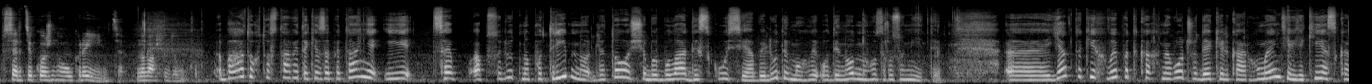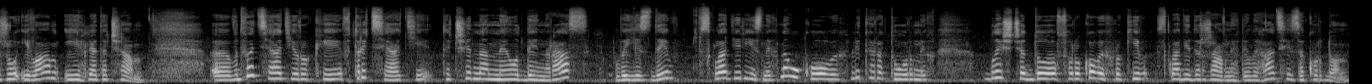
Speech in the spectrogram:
в серці кожного українця. На вашу думку? Багато хто ставить такі запитання, і це абсолютно потрібно для того, щоб була дискусія, аби люди могли один одного зрозуміти. Е, Я в таких випадках наводжу декілька аргументів, які я скажу і вам, і глядачам. Е, В 20-ті роки, в 30-ті Тичина не один раз виїздив в складі різних наукових, літературних, ближче до 40-х років в складі державних делегацій за кордон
